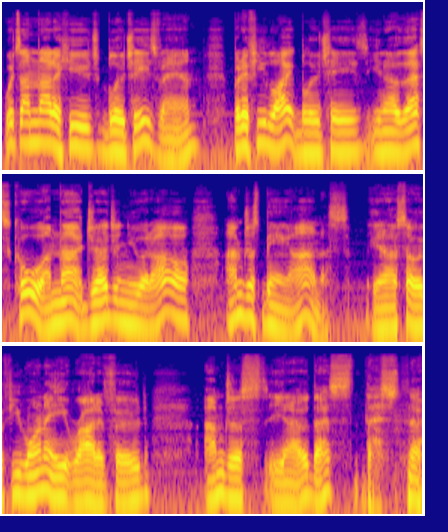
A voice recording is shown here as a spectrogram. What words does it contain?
which I'm not a huge blue cheese fan, but if you like blue cheese, you know, that's cool. I'm not judging you at all. I'm just being honest. You know, so if you want to eat rotted food, I'm just, you know, that's that's no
